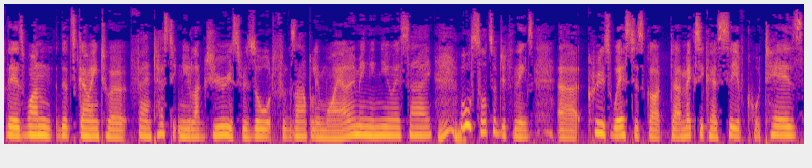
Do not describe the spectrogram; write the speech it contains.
there's one that's going to a fantastic new luxurious resort, for example, in Wyoming in USA. All sorts of different things. Uh, Cruise West has got uh, Mexico Sea of Cortez,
